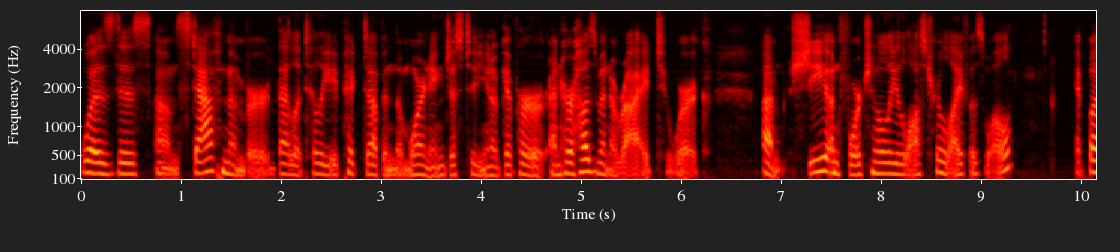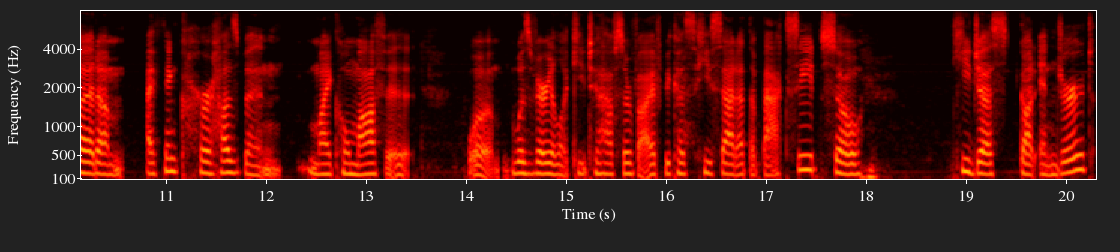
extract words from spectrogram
was this um, staff member that Letelier picked up in the morning just to you know give her and her husband a ride to work. Um, she unfortunately lost her life as well, but um, I think her husband Michael Moffitt was very lucky to have survived because he sat at the back seat, so mm-hmm. he just got injured.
